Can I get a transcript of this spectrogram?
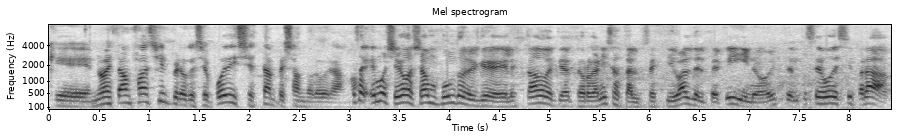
que no es tan fácil, pero que se puede y se está empezando a lograr. ¿no? O sea, hemos llegado ya a un punto en el que el Estado te, te organiza hasta el Festival del Pepino, ¿viste? Entonces vos decís, pará,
